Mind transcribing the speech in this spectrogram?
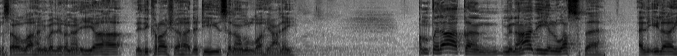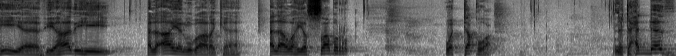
نسأل الله أن يبلغنا إياها لذكرى شهادته سلام الله عليه. انطلاقا من هذه الوصفة الإلهية في هذه الآية المباركة ألا وهي الصبر والتقوى. نتحدث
